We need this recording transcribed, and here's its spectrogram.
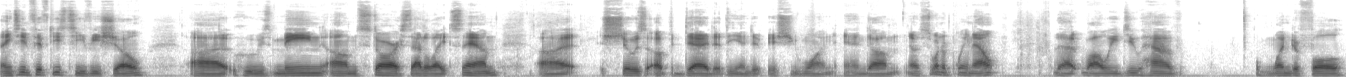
1950s TV show uh, whose main um, star, Satellite Sam, shows up dead at the end of issue one. And um, I just want to point out that while we do have wonderful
